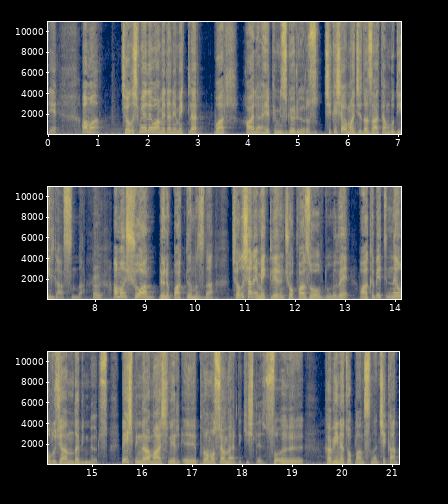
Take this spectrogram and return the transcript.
diye. Ama çalışmaya devam eden emekliler var. Hala hepimiz görüyoruz. Çıkış amacı da zaten bu değildi aslında. Evet. Ama şu an dönüp baktığımızda çalışan emeklilerin çok fazla olduğunu ve akıbetin ne olacağını da bilmiyoruz. 5000 lira maaş ver, e, promosyon verdik işte so, e, kabine toplantısından çıkan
